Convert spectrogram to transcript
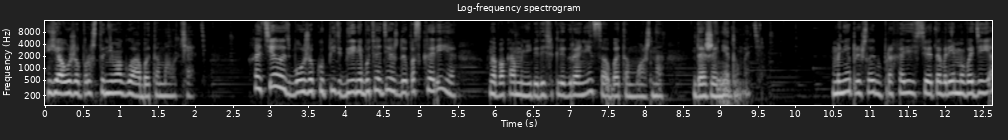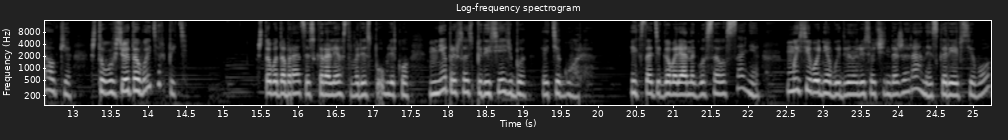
Я уже просто не могла об этом молчать. Хотелось бы уже купить где-нибудь одежду и поскорее, но пока мы не пересекли границу, об этом можно даже не думать. Мне пришлось бы проходить все это время в одеялке, чтобы все это вытерпеть. Чтобы добраться из королевства в республику, мне пришлось пересечь бы эти горы. И, кстати говоря, на Гусаусане мы сегодня выдвинулись очень даже рано, и, скорее всего,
